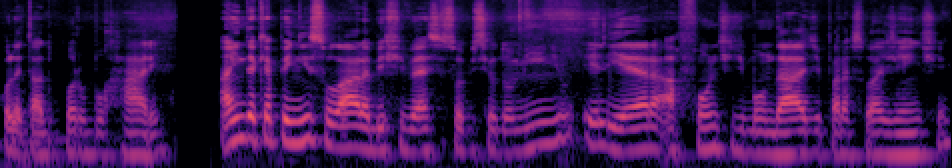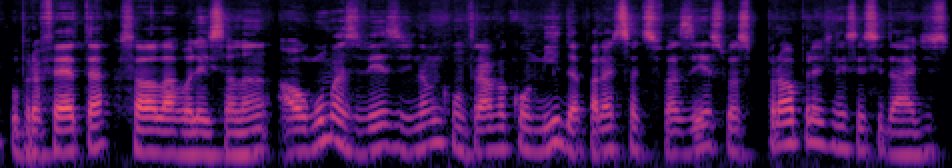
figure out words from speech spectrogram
coletado por Buhari. Ainda que a Península Árabe estivesse sob seu domínio, ele era a fonte de bondade para sua gente. O profeta, sallallahu alaihi wasallam, algumas vezes não encontrava comida para satisfazer suas próprias necessidades.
